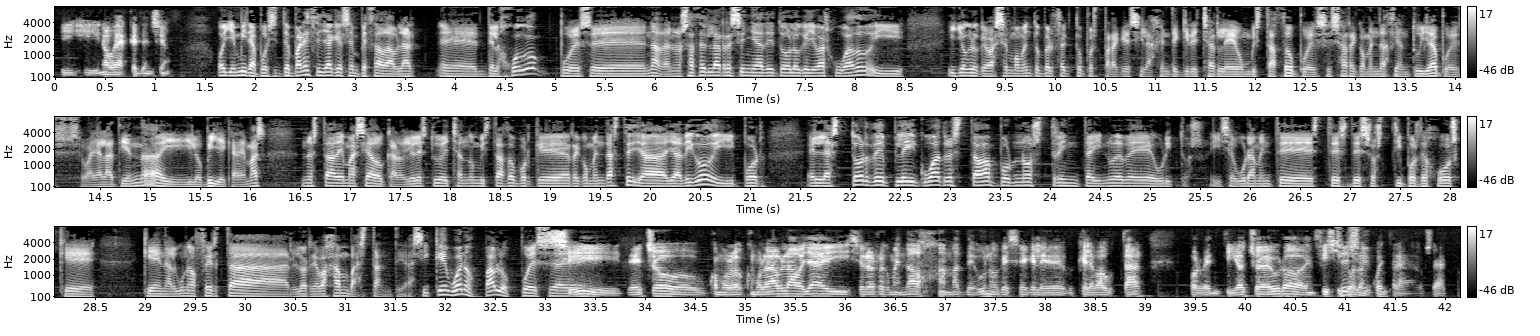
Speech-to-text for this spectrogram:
y, y no veas qué tensión. Oye, mira, pues si te parece, ya que has empezado a hablar eh, del juego, pues eh, nada, nos haces la reseña de todo lo que llevas jugado y, y, yo creo que va a ser momento perfecto pues para que si la gente quiere echarle un vistazo, pues esa recomendación tuya, pues se vaya a la tienda y, lo pille, que además no está demasiado caro. Yo le estuve echando un vistazo porque recomendaste, ya, ya digo, y por en la store de Play 4 estaba por unos 39 euritos. Y seguramente este es de esos tipos de juegos que que en alguna oferta lo rebajan bastante. Así que bueno, Pablo, pues... Eh... Sí, de hecho, como lo, como lo he hablado ya y se lo he recomendado a más de uno que sé que le, que le va a gustar, por 28 euros en físico sí, lo sí. encuentra. O sea, está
